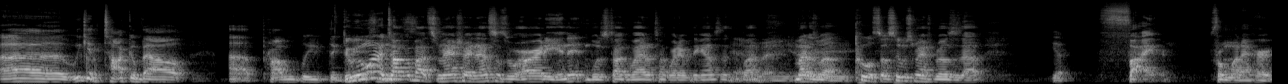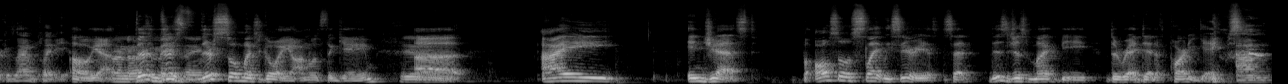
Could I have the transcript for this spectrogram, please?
Uh, we can talk about uh probably the. Do we want to talk about Smash right now since we're already in it, and we'll just talk about it and talk about everything else at the bottom? I mean, Might as well. yeah. Cool. So Super Smash Bros. is out. Yep. Fire, from what I heard, because I haven't played it yet. Oh yeah, Oh, no, There- there's amazing. there's so much going on with the game. Yeah. Uh, I, in jest, but also slightly serious, said this just might be the Red Dead of party games. I'm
